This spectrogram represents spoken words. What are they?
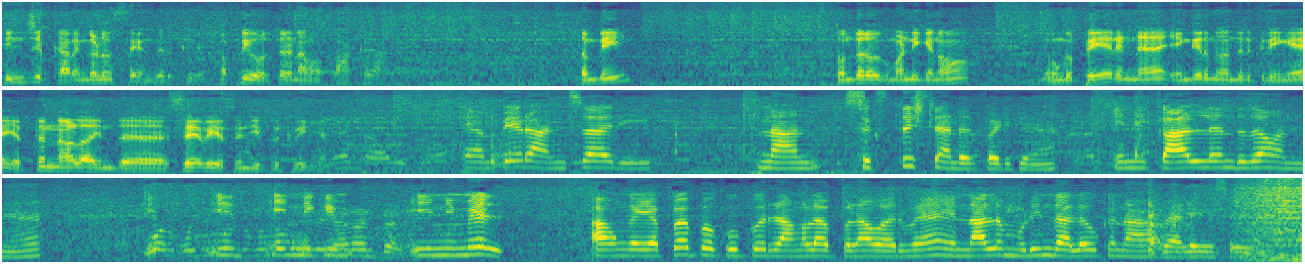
பிஞ்சு கரங்களும் சேர்ந்துருக்கு. அப்படி ஒருத்தரை நம்ம பார்க்கலாம். தம்பி தொந்தரவுக்கு மன்னிக்கணும். உங்கள் பேர் என்ன? எங்கேருந்து வந்திருக்கிறீங்க? எத்தனை நாளாக இந்த சேவையை செஞ்சிட்டு இருக்கிறீங்க என் பேர் அன்சாரி. நான் சிக்ஸ்த்து ஸ்டாண்டர்ட் படிக்கிறேன். இன்னைக்கு காலிலேருந்து தான் வந்தேன். இன்னைக்கு இனிமேல் அவங்க எப்போ எப்போ கூப்பிடுறாங்களோ அப்போல்லாம் வருவேன். என்னால் முடிந்த அளவுக்கு நான் வேலையை செய்வேன்.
